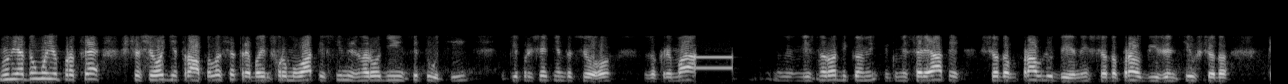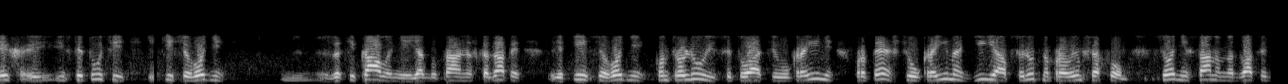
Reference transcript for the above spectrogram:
Ну я думаю про це, що сьогодні трапилося. Треба інформувати всі міжнародні інституції, які причетні до цього, зокрема міжнародні комі- комісаріати щодо прав людини, щодо прав біженців, щодо тих е, інституцій, які сьогодні зацікавлені, як би правильно сказати, які сьогодні контролюють ситуацію в Україні про те, що Україна діє абсолютно правовим шляхом. Сьогодні станом на 20,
